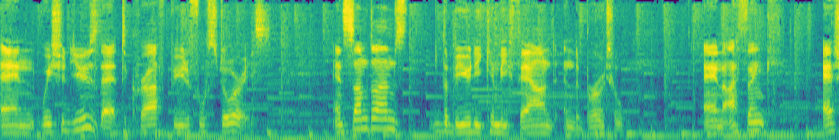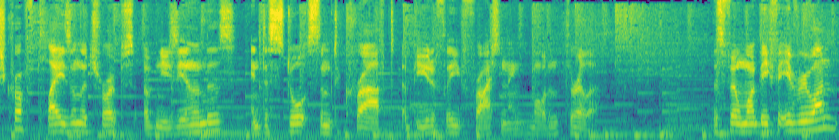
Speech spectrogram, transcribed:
and we should use that to craft beautiful stories. And sometimes the beauty can be found in the brutal. And I think Ashcroft plays on the tropes of New Zealanders and distorts them to craft a beautifully frightening modern thriller. This film won't be for everyone.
